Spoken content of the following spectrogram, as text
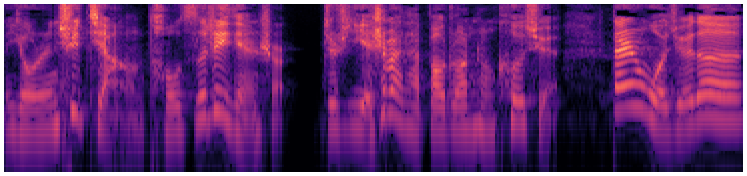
有人去讲投资这件事儿。就是也是把它包装成科学，但是我觉得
